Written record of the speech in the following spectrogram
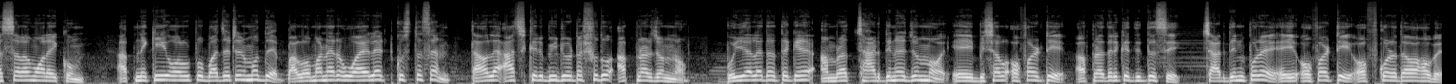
আসসালামু আলাইকুম। আপনি কি অল্প বাজেটের মধ্যে ভালো মানের ওয়ালেট খুঁজতেছেন? তাহলে আজকের ভিডিওটা শুধু আপনার জন্য। বুইয়ালেদা থেকে আমরা চার দিনের জন্য এই বিশাল অফারটি আপনাদেরকে দিতেছি। চার দিন পরে এই অফারটি অফ করে দেওয়া হবে।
